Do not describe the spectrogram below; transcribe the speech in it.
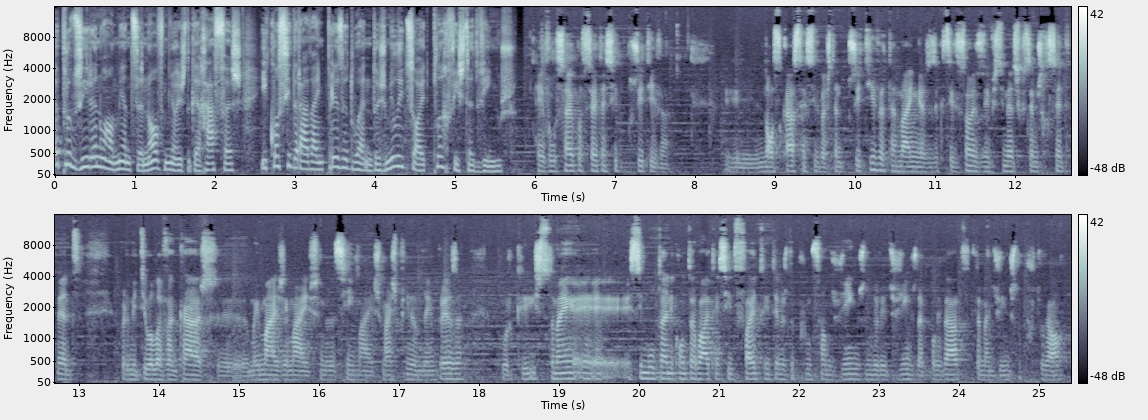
a produzir anualmente 19 milhões de garrafas e considerada a empresa do ano 2018 pela revista de vinhos a evolução eu considero tem sido positiva. E, no nosso caso tem sido bastante positiva, também as aquisições, os investimentos que fizemos recentemente permitiu alavancar eh, uma imagem mais, assim, mais, mais premium da empresa, porque isto também é, é, simultâneo com o trabalho que tem sido feito em termos de promoção dos vinhos, de melhoria dos vinhos, da qualidade, também dos vinhos de Portugal.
